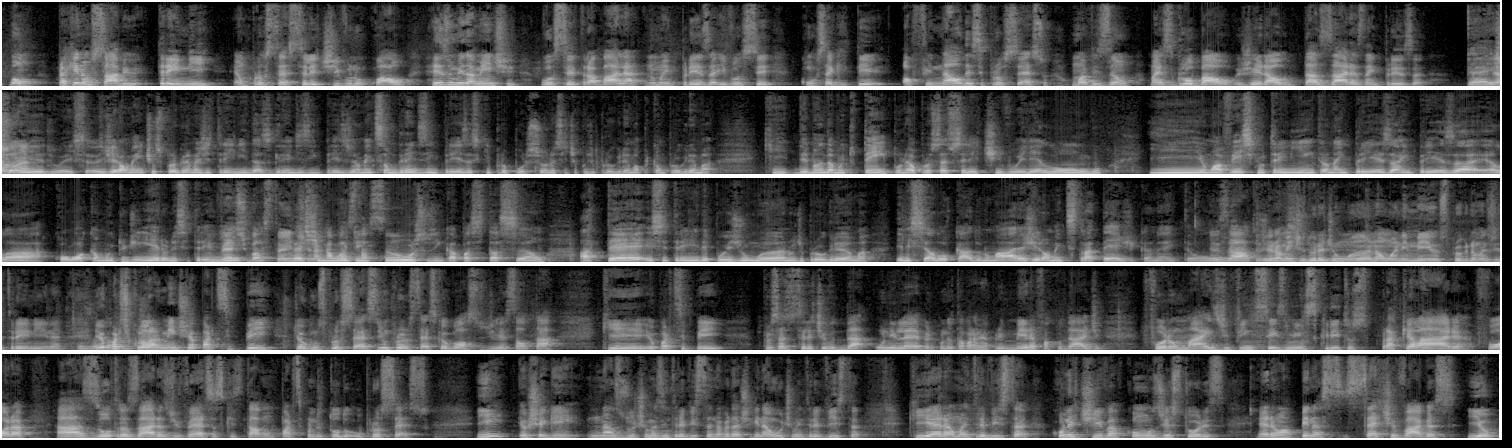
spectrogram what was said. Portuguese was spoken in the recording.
Bom, para quem não sabe, trainee é um processo seletivo no qual, resumidamente, você trabalha numa empresa e você consegue ter, ao final desse processo, uma visão mais global, geral das áreas da empresa. É isso aí, é? Edu. É isso, geralmente os programas de trainee das grandes empresas, geralmente são grandes empresas que proporcionam esse tipo de programa, porque é um programa que demanda muito tempo, né? O processo seletivo ele é longo e uma vez que o trainee entra na empresa, a empresa ela coloca muito dinheiro nesse trainee. Investe bastante investe muito em cursos, em capacitação, até esse trainee, depois de um ano de programa, ele ser alocado numa área geralmente estratégica, né? Então, Exato, geralmente dura de um ano a um ano e meio os programas de trainee, né? Exatamente. Eu particularmente já participei de alguns processos, e um processo que eu gosto de ressaltar, que eu participei, processo seletivo da Unilever, quando eu estava na minha primeira faculdade, foram mais de 26 mil inscritos para aquela área, fora as outras áreas diversas que estavam participando de todo o processo. E eu cheguei nas últimas entrevistas, na verdade cheguei na última entrevista, que era uma entrevista coletiva com os gestores. Eram apenas sete vagas e eu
